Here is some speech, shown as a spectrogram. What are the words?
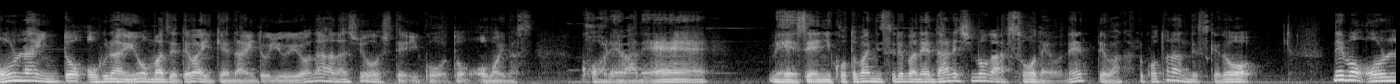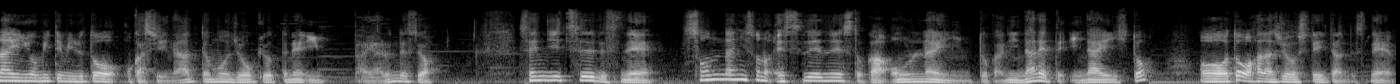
オンラインとオフラインを混ぜてはいけないというような話をしていこうと思います。これはね、冷静に言葉にすればね、誰しもがそうだよねってわかることなんですけど、でもオンラインを見てみるとおかしいなって思う状況ってね、いっぱいあるんですよ。先日ですね、そんなにその SNS とかオンラインとかに慣れていない人とお話をしていたんですね。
